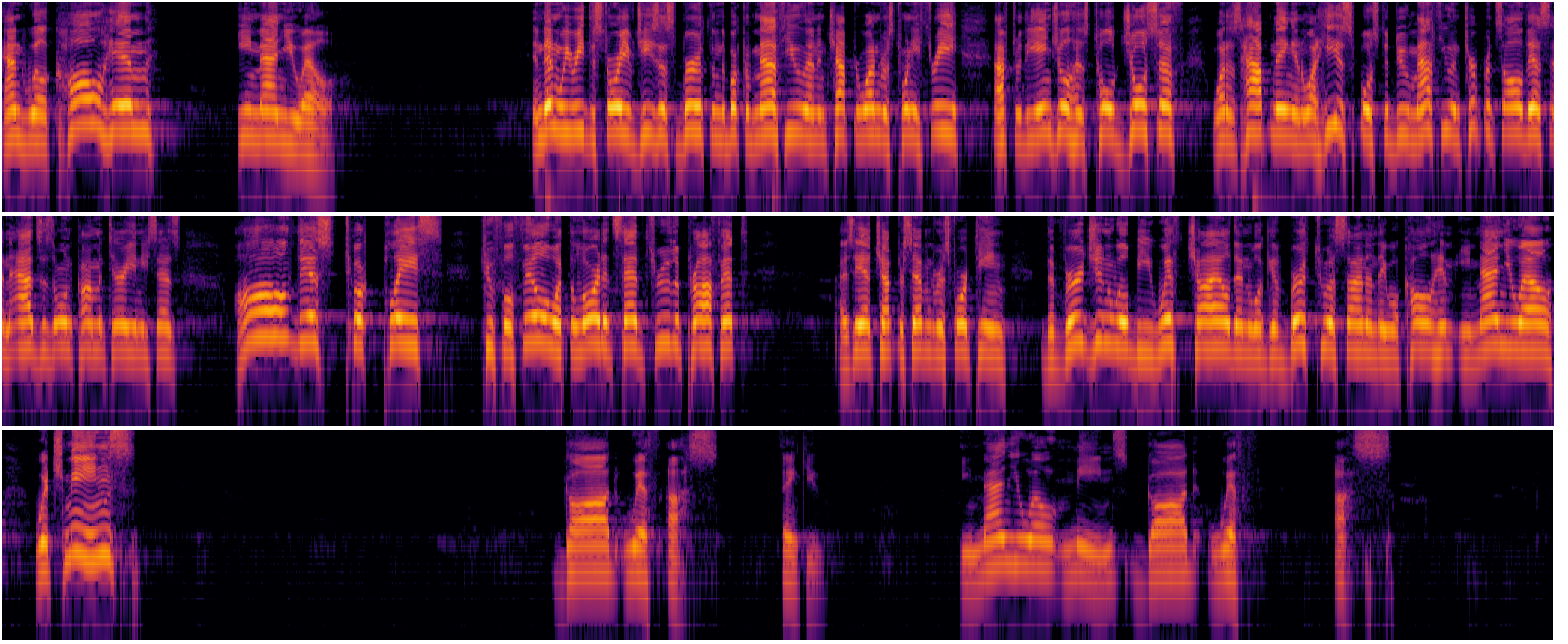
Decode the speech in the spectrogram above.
and will call him Emmanuel. And then we read the story of Jesus' birth in the book of Matthew, and in chapter 1, verse 23, after the angel has told Joseph what is happening and what he is supposed to do, Matthew interprets all this and adds his own commentary, and he says, All this took place to fulfill what the Lord had said through the prophet, Isaiah chapter 7, verse 14. The virgin will be with child and will give birth to a son, and they will call him Emmanuel, which means God with us. Thank you. Emmanuel means God with us.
